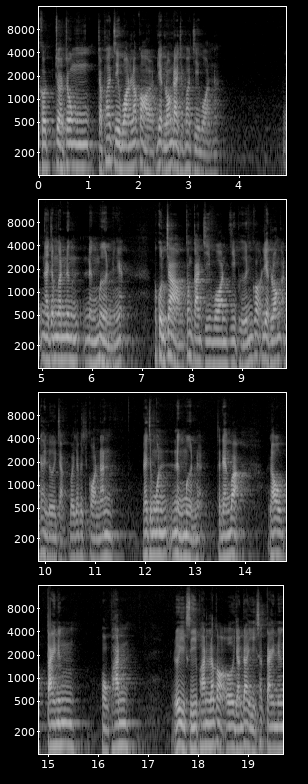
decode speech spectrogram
เขาเจอจงเฉพาะจีวร แล้วก็เรียกร้องได้เฉพาะจีวรนะในจำนวนหนึ่งหนึ่งหมื่นอย่างเงี้ยพระคุณเจ้าต้องการจีวรกี่ผืนก็เรียกร้องได้เลยจากวิยาวัจกรนั้น ในจำนวนหนึ่งหมื่นเนี่ยแสดงว่าเราไตหนึ่งหกพัน หรืออีกสี่พันแล้วก็เอออยากได้อีกสักไตหนึ่ง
